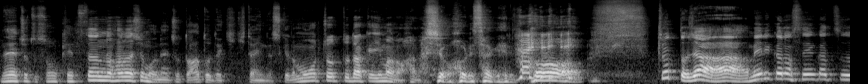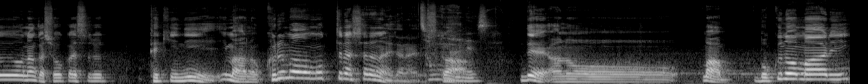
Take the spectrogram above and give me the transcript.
ねちょっとその決断の話もねちょっと後で聞きたいんですけどもうちょっとだけ今の話を掘り下げると、はいちょっとじゃあアメリカの生活をなんか紹介する的に今あの車を持ってらっしゃらないじゃないですそうなか。んです。であのーまあ僕の周り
